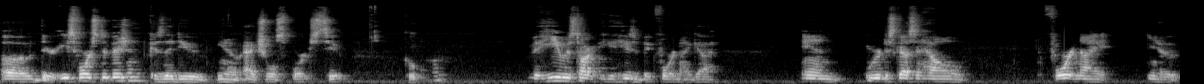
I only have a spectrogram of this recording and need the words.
of their esports division because they do, you know, actual sports too. Cool. But he was talking, he was a big Fortnite guy. And we were discussing how Fortnite, you know,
